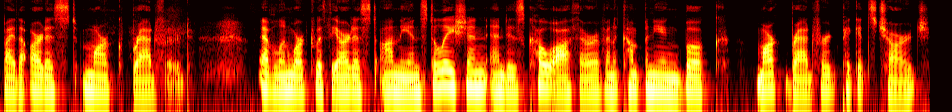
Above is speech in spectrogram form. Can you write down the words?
by the artist Mark Bradford. Evelyn worked with the artist on the installation and is co author of an accompanying book, Mark Bradford Pickett's Charge,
